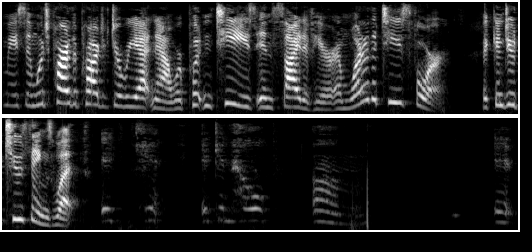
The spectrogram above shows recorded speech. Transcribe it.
Mason, which part of the project are we at now? We're putting T's inside of here. And what are the T's for? It can do two things. What? It can it can help um it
